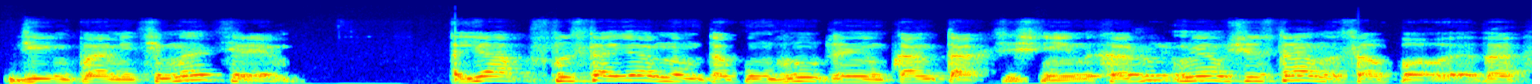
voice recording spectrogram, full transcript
День памяти матери, я в постоянном таком внутреннем контакте с ней нахожусь. Мне вообще странно совпало. Это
